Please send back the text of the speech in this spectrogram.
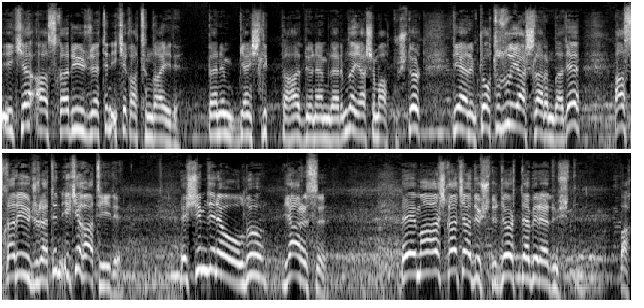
iki asgari ücretin iki katındaydı. Benim gençlik daha dönemlerimde yaşım 64. Diyelim ki 30'lu yaşlarımda de asgari ücretin iki katıydı. E şimdi ne oldu? Yarısı. E maaş kaça düştü? Dörtte bire düştü. Bak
